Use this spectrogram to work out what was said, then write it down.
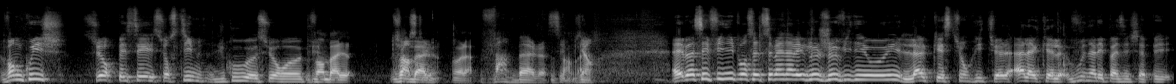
Vanquish sur PC, sur Steam, du coup, sur. euh, 20 balles. 20 sur Steam, balles. Voilà. 20 balles, c'est 20 bien. Eh ben c'est fini pour cette semaine avec le jeu vidéo et la question rituelle à laquelle vous n'allez pas échapper.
